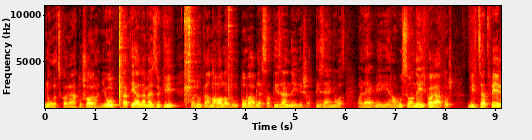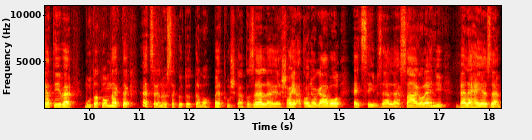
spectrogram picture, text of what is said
8 karátos arany, jó? Tehát jellemezzük így, majd utána haladunk, tovább lesz a 14 és a 18, a legvégén a 24 karátos, viccet félretéve mutatom nektek, egyszerűen összekötöttem a petruskát a zellerrel, saját anyagával, egy szép zeller szárral, ennyi, belehelyezem,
